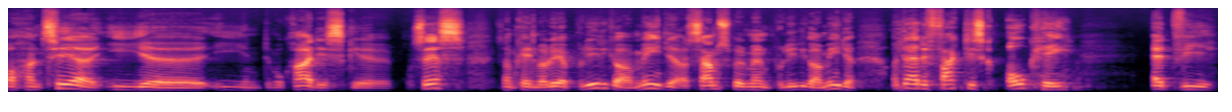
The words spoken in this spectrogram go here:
at håndtere i, øh, i en demokratisk øh, proces, som kan involvere politikere og medier, og et samspil mellem politikere og medier. Og der er det faktisk okay, at vi,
